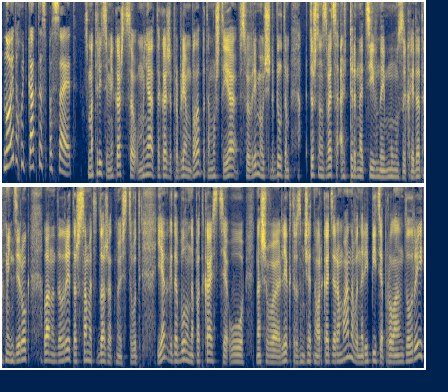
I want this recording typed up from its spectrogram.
но это хоть как-то спасает. Смотрите, мне кажется, у меня такая же проблема была, потому что я в свое время очень любил там то, что называется альтернативной музыкой, да, там инди-рок, Лана Дел Рей, то же самое туда же относится. Вот я, когда был на подкасте у нашего лектора замечательного Аркадия Романова на репите про Лану Дел Рей,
